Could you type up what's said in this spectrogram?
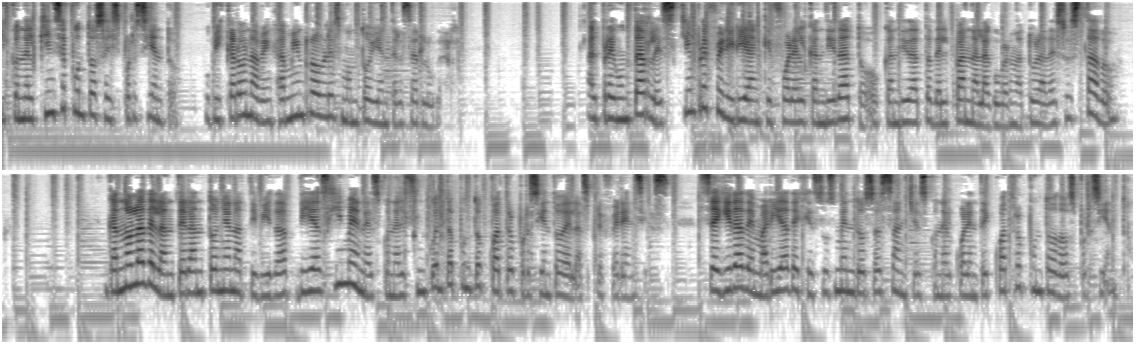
y con el 15.6% ubicaron a Benjamín Robles Montoya en tercer lugar. Al preguntarles quién preferirían que fuera el candidato o candidata del PAN a la gubernatura de su estado, ganó la delantera Antonia Natividad Díaz Jiménez con el 50.4% de las preferencias, seguida de María de Jesús Mendoza Sánchez con el 44.2%.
